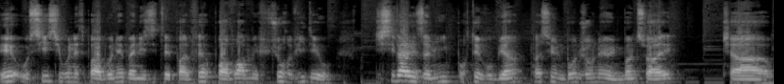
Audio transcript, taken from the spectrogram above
Et aussi, si vous n'êtes pas abonné, ben, n'hésitez pas à le faire pour avoir mes futures vidéos. D'ici là, les amis, portez-vous bien, passez une bonne journée ou une bonne soirée. Ciao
